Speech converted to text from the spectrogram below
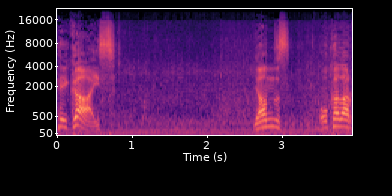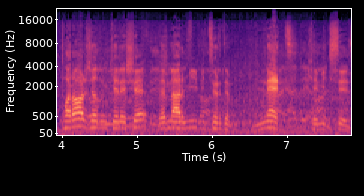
Hey guys! Yalnız o kadar para harcadım keleşe ve mermiyi bitirdim. Net, kemiksiz.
